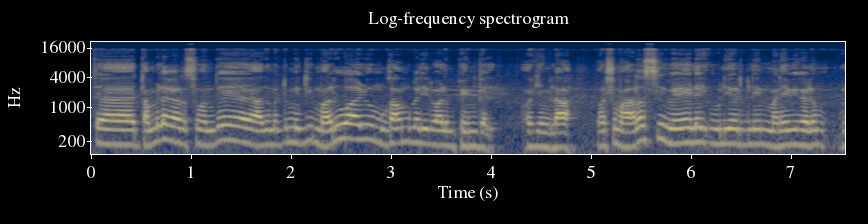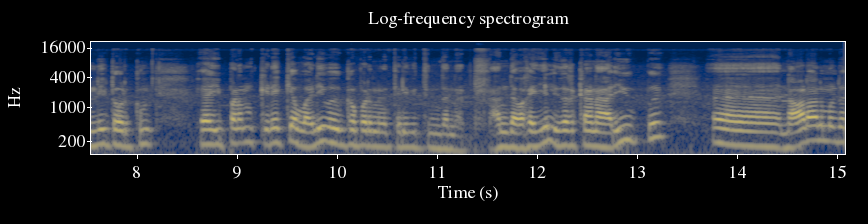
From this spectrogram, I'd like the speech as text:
த- தமிழக அரசு வந்து அது மட்டுமின்றி மறுவாழ்வு முகாம்களில் வாழும் பெண்கள் ஓகேங்களா? மற்றும் அரசு வேலை ஊழியர்களின் மனைவிகளும் உள்ளிட்டோருக்கும் இப்பணம் கிடைக்க வழிவகுக்கப்படும் என தெரிவித்திருந்தனர். அந்த வகையில் இதற்கான அறிவிப்பு நாடாளுமன்ற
